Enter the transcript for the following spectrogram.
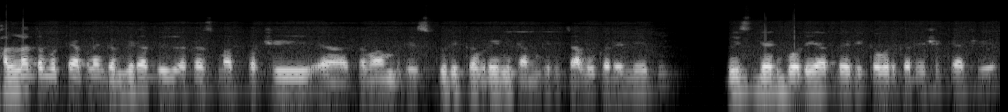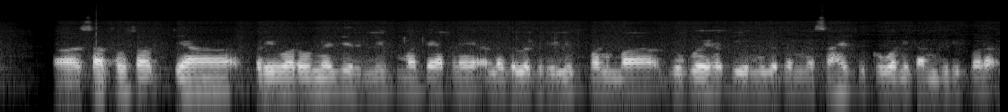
હાલના તબક્કે આપણે ગંભીરા અકસ્માત પછી તમામ રેસ્ક્યુ રિકવરીની કામગીરી ચાલુ કરેલી હતી. વીસ ડેડ બોડી આપણે રિકવર કરી શક્યા છીએ. સાથોસાથ ત્યાં પરિવારોને જે રિલીફ માટે આપણે અલગ અલગ રિલીફ ફંડમાં જોગવાઈ હતી, એ મુજબ એમને સહાય ચૂકવવાની કામગીરી પણ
